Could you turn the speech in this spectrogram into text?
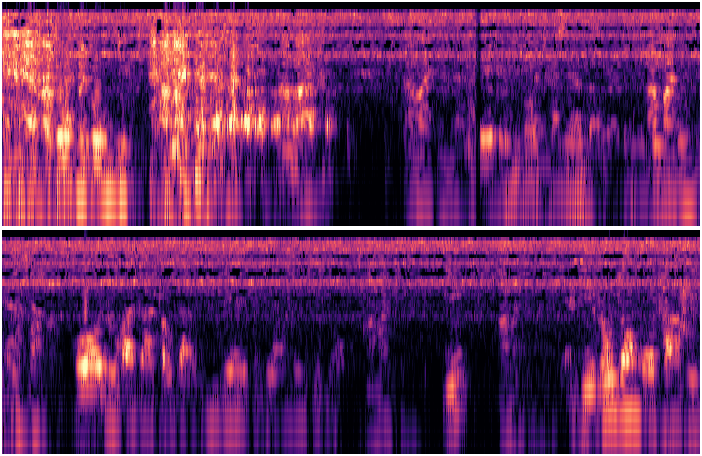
စင်မကမတုံးကတုံးကြီးမမစင်မမမမစင်အဲဒီမှာဆန်းရတာလည်းမမစင်ဟောလူအပ်တာတောက်တာကြီးပဲစံလာလို့ရှိတော့မမစင်ဒီမမစင်ဒီလုံးလုံးပေါ်ထားပြီး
